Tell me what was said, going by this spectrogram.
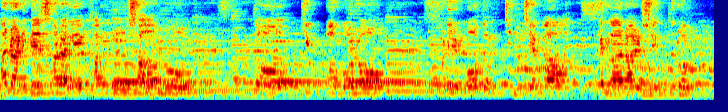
하나님의 사랑에 감사하고 또 기쁨으로 우리 모든 지체가 생활할 수 있도록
